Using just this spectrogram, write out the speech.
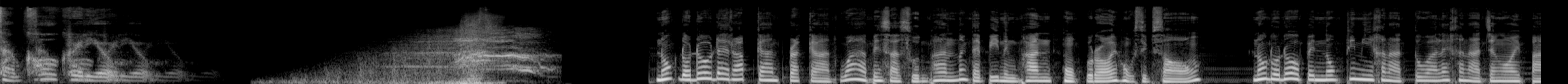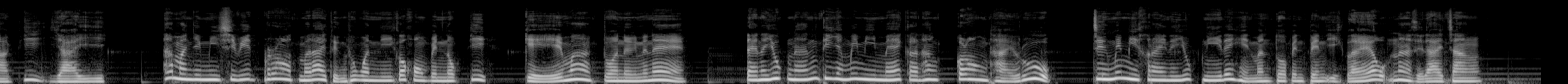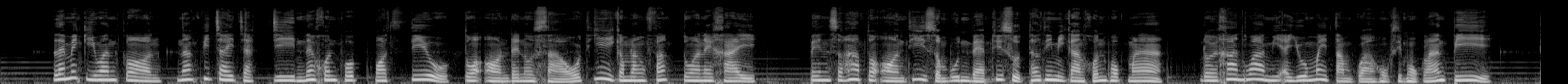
สามข้อครดิโอนกโดโดได้รับการประกาศว่าเป็นสัตว์สูญพันธุ์ตั้งแต่ปี 1662 นกโดโดเป็นนกที่มีขนาดตัวและขนาดจะงอยปากที่ใหญ่ ถ้ามันยังมีชีวิตรอดมาได้ถึงทุกวันนี้ก็คงเป็นนกที่เก๋มากตัวหนึ่งแน่ๆ แต่ในยุคนั้นที่ยังไม่มีแม้กระทั่งกล้องถ่ายรูป จึงไม่มีใครในยุคนี้ได้เห็นมันตัวเป็นๆอีกแล้ว น่าเสียดายจัง และไม่กี่วันก่อน นักวิจัยจากจีนได้ค้นพบฟอสซิล ตัวอ่อนไดโนเสาร์ที่กำลังฟักตัวในไข่เป็นสภาพตัวอ่อนที่สมบูรณ์แบบที่สุดเท่าที่มีการค้นพบมา โดยคาดว่ามีอายุไม่ต่ำกว่า 66 ล้านปี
